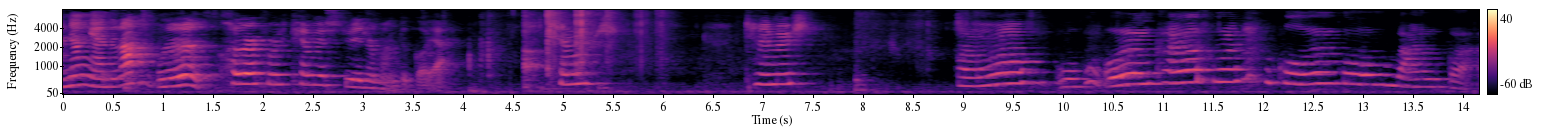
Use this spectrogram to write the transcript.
안녕 얘들아. 오늘은 컬러풀 케미스트리를 만들 거야. 케미스 케미스 오늘 컬러풀 그리고 만들 거야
